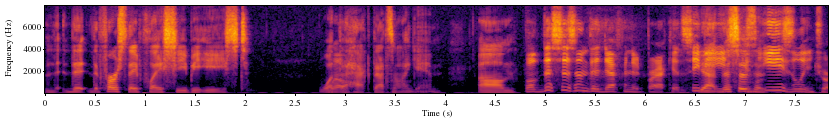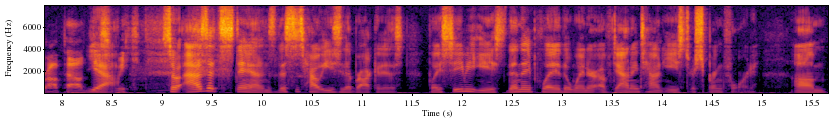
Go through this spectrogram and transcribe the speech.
the, the first they play CB East. What the heck? That's not a game. Um, well, this isn't the definite bracket. CBE Yeah, this can isn't- easily drop out Yeah. this week. so as it stands, this is how easy the bracket is. Play CB East, then they play the winner of Downingtown East or Spring-Ford. Um,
